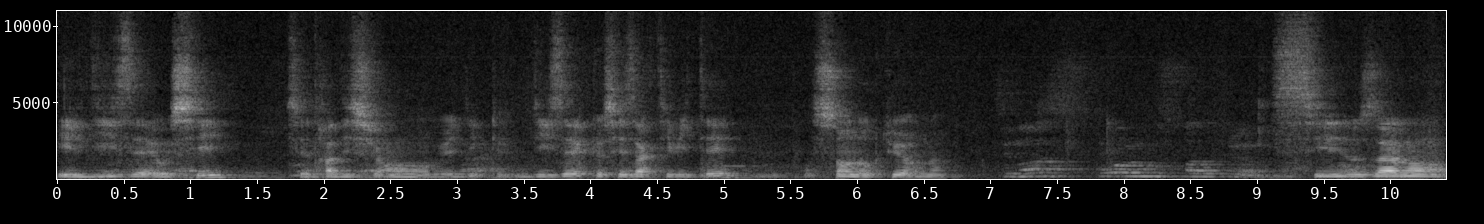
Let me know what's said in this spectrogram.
Il disait aussi, ces traditions védiques disaient que ces activités sont nocturnes. Si nous allons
